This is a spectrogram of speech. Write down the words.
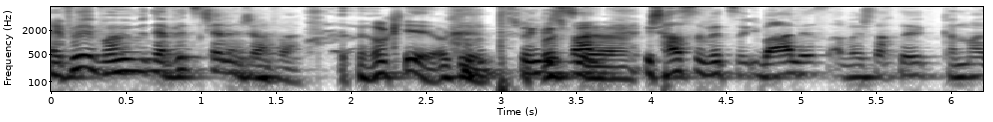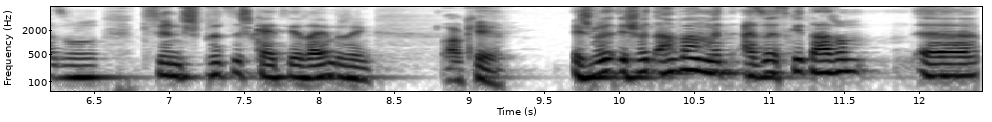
Ey, Philipp, wollen wir mit der Witz-Challenge anfangen? Okay, okay. Ich bin Was, gespannt. äh, Ich hasse Witze über alles, aber ich dachte, kann mal so ein bisschen Spritzigkeit hier reinbringen. okay. Ich würde ich würd anfangen mit, also es geht darum, äh,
